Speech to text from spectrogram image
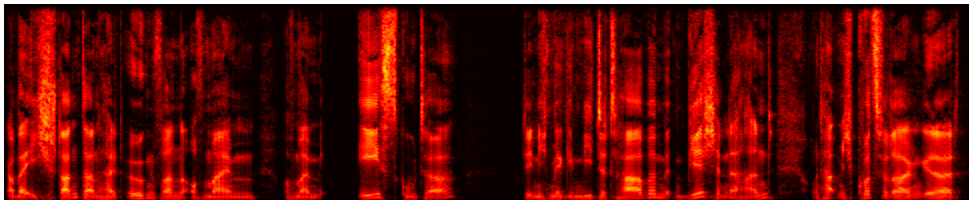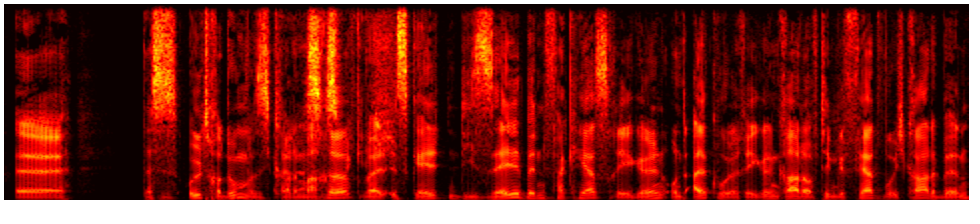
Aber ich stand dann halt irgendwann auf meinem, auf meinem E-Scooter, den ich mir gemietet habe, mit einem Bierchen in der Hand und habe mich kurz wieder daran erinnert, äh, das ist ultra dumm, was ich gerade ist mache, weil es gelten dieselben Verkehrsregeln und Alkoholregeln gerade auf dem Gefährt, wo ich gerade bin.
